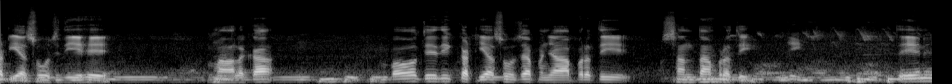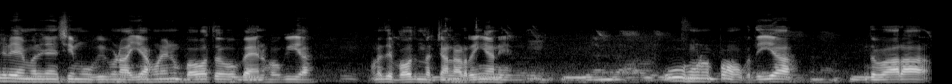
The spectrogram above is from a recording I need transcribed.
ਘਟੀਆ ਸੋਚ ਦੀ ਇਹ ਮਾਲਕ ਬਹੁਤ ਇਹਦੀ ਘਟੀਆ ਸੋਚ ਆ ਪੰਜਾਬ ਪ੍ਰਤੀ ਸੰਤਾਂ ਪ੍ਰਤੀ। ਜੀ। ਤੇ ਇਹਨੇ ਜਿਹੜੇ ਐਮਰਜੈਂਸੀ ਮੂਵੀ ਬਣਾਈ ਆ ਹੁਣ ਇਹਨੂੰ ਬਹੁਤ ਉਹ ਬੈਨ ਹੋ ਗਈ ਆ। ਉਹਨਾਂ ਦੇ ਬਹੁਤ ਮਿਰਚਾਂ ਲੜ ਰਹੀਆਂ ਨੇ। ਉਹ ਹੁਣ ਭੌਂਕਦੀ ਆ ਦੁਬਾਰਾ।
